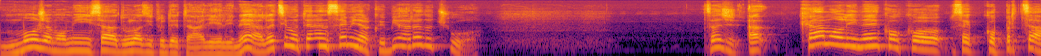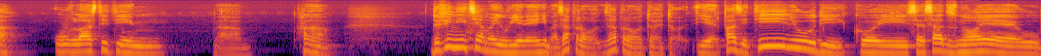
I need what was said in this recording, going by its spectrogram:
Možemo mi sad ulaziti u detalje ili ne, ali recimo te jedan seminar koji bi ja rado čuo. Znači, a kamo li neko ko se koprca u vlastitim a, ha, definicijama i uvjerenjima. Zapravo, zapravo to je to. Jer pazi, ti ljudi koji se sad znoje u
